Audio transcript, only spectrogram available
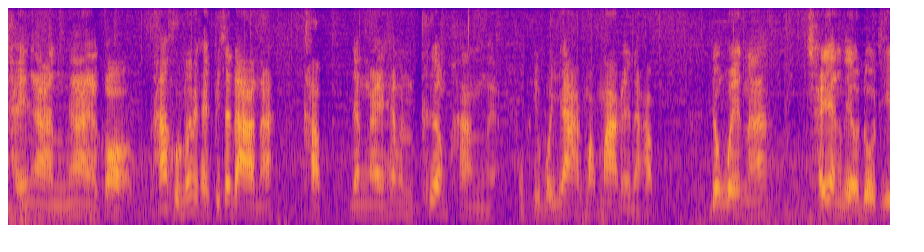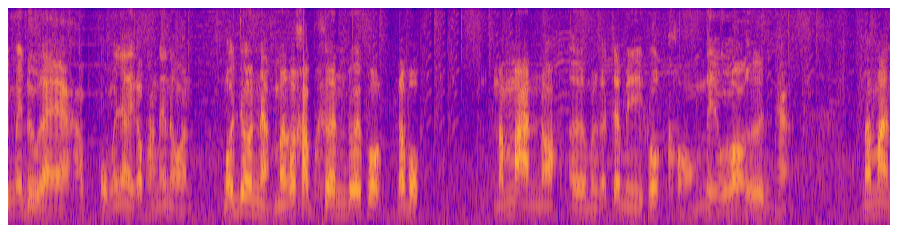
ใช้งานง่ายแล้วก็ถ้าคุณไม่ไปใช้พิสดารนะขับยังไงให้มันเครื่องพังเนี่ย ผมคิดว่ายากมากๆเลยนะครับ ยกเว้นนะ ใช้อย่างเดียวโดยที่ไม่ดูแลครับ ผมว่ายังไงก็พังแน่นอนรถยนต์เนี่ยมันก็ขับเคลื่อนด้วยพวกระบบน้ำมันเนาะเออมันก็จะมีพวกของเหลวหล่อลื่นเงี้ยน้ำมัน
